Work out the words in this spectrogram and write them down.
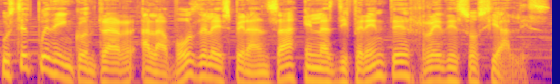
Usted puede encontrar a la voz de la esperanza en las diferentes redes sociales.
